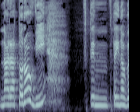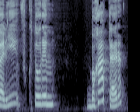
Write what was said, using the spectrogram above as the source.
Narratorowi w, tym, w tej noweli, w którym bohater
